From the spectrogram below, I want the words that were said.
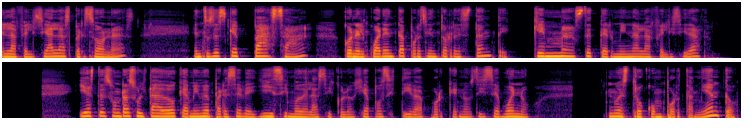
en la felicidad de las personas, entonces, ¿qué pasa con el 40% restante? ¿Qué más determina la felicidad? Y este es un resultado que a mí me parece bellísimo de la psicología positiva porque nos dice, bueno, nuestro comportamiento.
